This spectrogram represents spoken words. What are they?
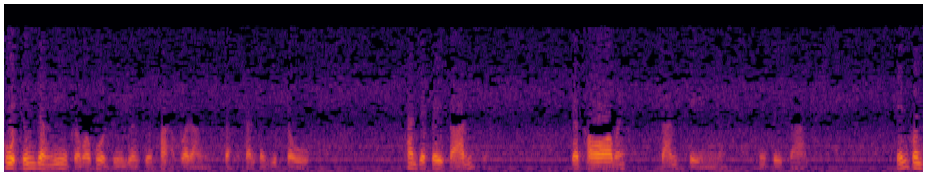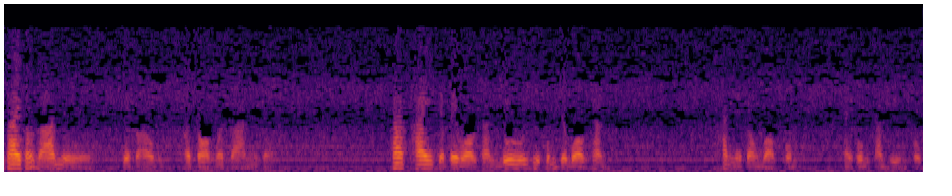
พูดถึงเรื่องนี้ก็มาพูดถึงเรื่องเสื้อผ้าฝรั่งสันตยิโต ท่านจะไปสารกระทอไหมสารเข่งนะไม่ไปสารเห็นคนไทยเขาสารอยู่ก็เอาเอาตอกมาสารนี่ก็ถ้าไทยจะไปบอกท่านดูที่ผมจะบอกท่าน ท่านไม่ต้องบอกผม ให้ผมทำเองผม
